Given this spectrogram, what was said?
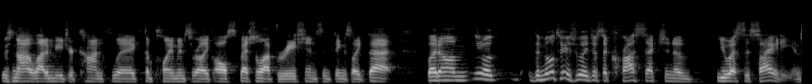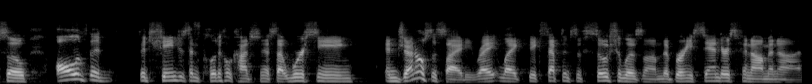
There's not a lot of major conflict. Deployments are like all special operations and things like that. But um, you know, the military is really just a cross section of U.S. society, and so all of the the changes in political consciousness that we're seeing in general society, right? Like the acceptance of socialism, the Bernie Sanders phenomenon,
